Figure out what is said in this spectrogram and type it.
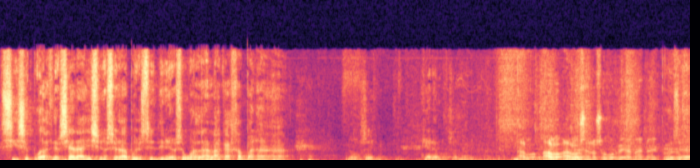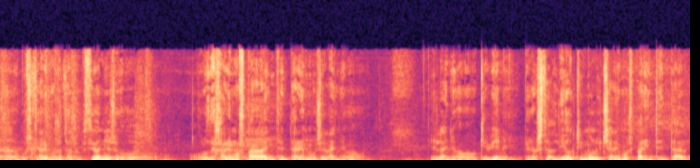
Si se puede hacer será y si no será, pues ese dinero se guardará en la caja para, no sé, ¿qué haremos? Algo, algo, algo se nos ocurría, no, hay pues, problema. Pues buscaremos otras opciones o, o, lo dejaremos para intentaremos el año el año que viene, pero hasta el día último lucharemos para intentar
